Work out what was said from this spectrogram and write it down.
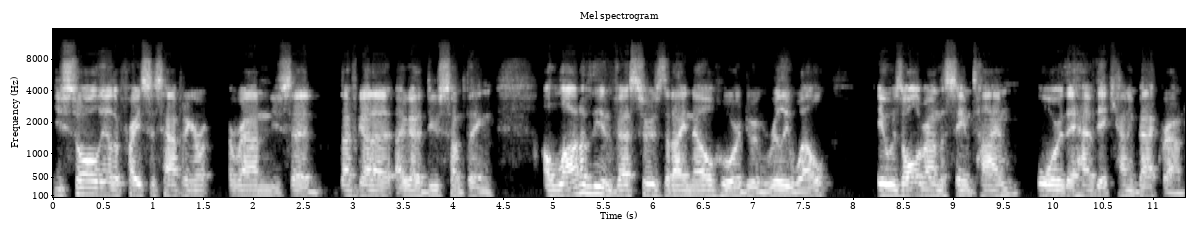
you saw all the other prices happening ar- around, and you said, "I've got to, I've got to do something." A lot of the investors that I know who are doing really well, it was all around the same time, or they have the accounting background,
